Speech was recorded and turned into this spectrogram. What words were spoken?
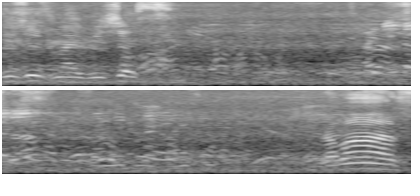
This is my wishes Prabhas.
